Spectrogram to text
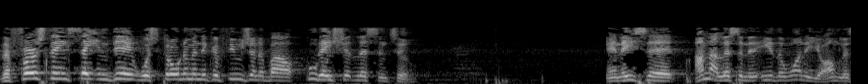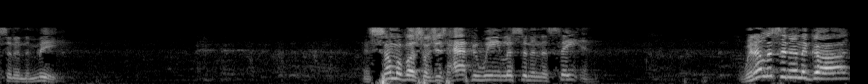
The first thing Satan did was throw them into confusion about who they should listen to. And they said, I'm not listening to either one of y'all, I'm listening to me. And some of us are just happy we ain't listening to Satan. We're not listening to God,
